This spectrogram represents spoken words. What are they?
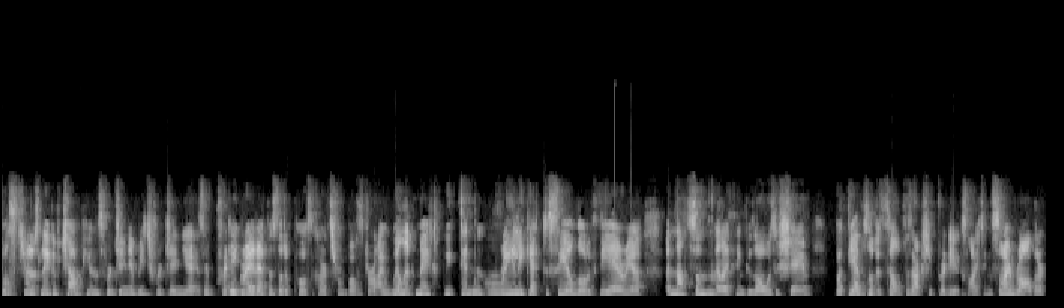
Buster's League of Champions Virginia Beach, Virginia is a pretty great episode of Postcards from Buster. I will admit we didn't really get to see a lot of the area, and that's something that I think is always a shame. But the episode itself is actually pretty exciting, so I rather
